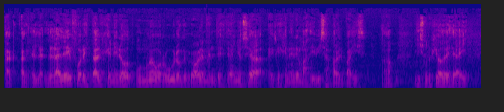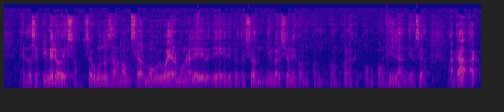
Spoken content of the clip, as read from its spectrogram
la, ley forestal generó un nuevo rubro que probablemente este año sea el que genere más divisas para el país, y surgió desde ahí. Entonces, primero eso. Segundo, se armó, se armó Uruguay, armó una ley de, protección de inversiones con, con, Finlandia. O sea, acá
